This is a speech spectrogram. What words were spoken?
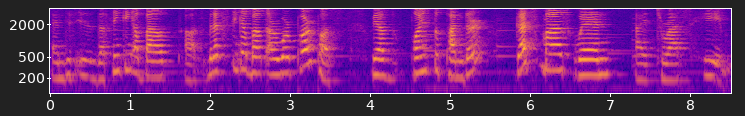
And this is the thinking about. But let's think about our purpose. We have point to ponder. God smiles when I trust Him.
